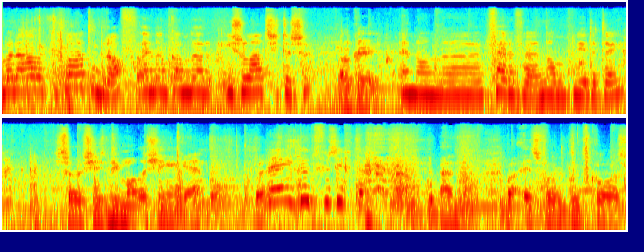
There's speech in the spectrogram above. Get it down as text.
Maar dan haal ik de platen eraf en dan kan er isolatie tussen. Okay, En dan eh, verven en dan weer er tegen. so she's demolishing again. But Nee, ik doe het voorzichtig. And, but it's for a good cause.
